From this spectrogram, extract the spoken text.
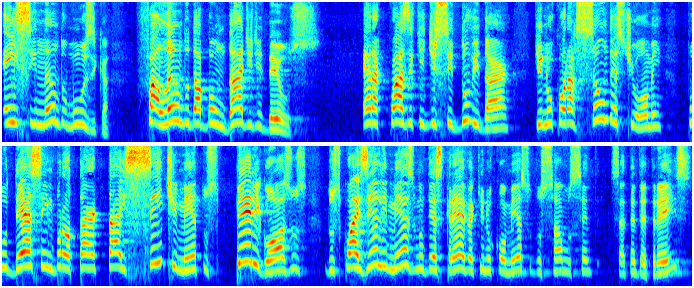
ensinando música, falando da bondade de Deus, era quase que de se duvidar que no coração deste homem pudessem brotar tais sentimentos perigosos, dos quais ele mesmo descreve aqui no começo do Salmo 73,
